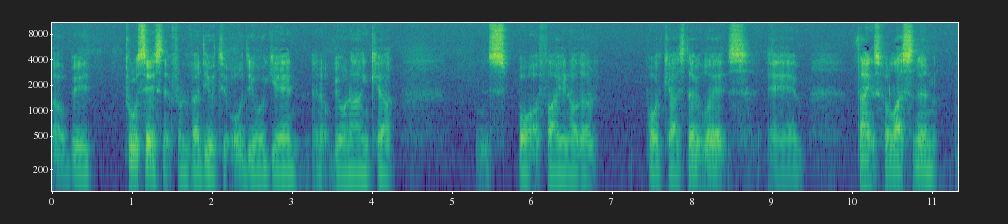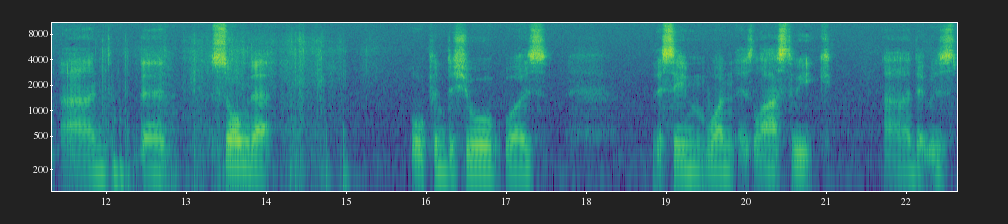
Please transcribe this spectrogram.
I'll be processing it from video to audio again, and it'll be on Anchor Spotify and other podcast outlets. Um, thanks for listening, and the song that opened the show was the same one as last week, and it was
